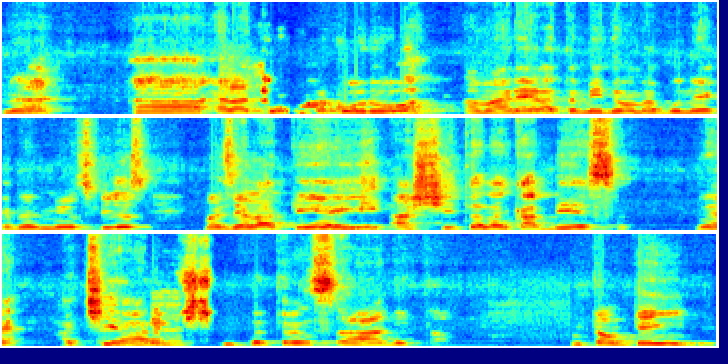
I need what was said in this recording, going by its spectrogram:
né? Ah, ela tem uma coroa amarela também de uma boneca das minhas filhas, mas ela tem aí a chita na cabeça, né? A tiara de chita trançada e tal. Então tem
